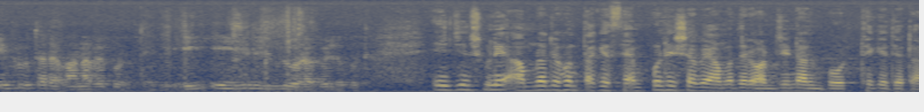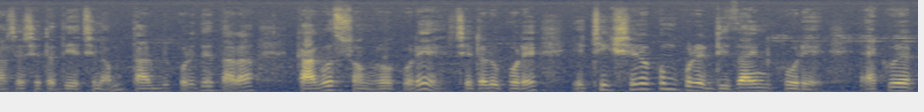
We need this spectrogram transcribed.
এগুলো তারা বানাবে এই এই জিনিসগুলো ওরা পেল কোথায়? এই জিনিসগুলি আমরা যখন তাকে স্যাম্পল হিসাবে আমাদের অরিজিনাল বোর্ড থেকে যেটা আসে সেটা দিয়েছিলাম তার বিপরীতে তারা কাগজ সংগ্রহ করে সেটার উপরে এ ঠিক সেরকম করে ডিজাইন করে অ্যাকুরেট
